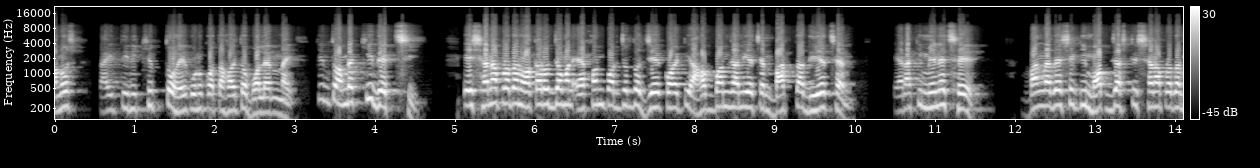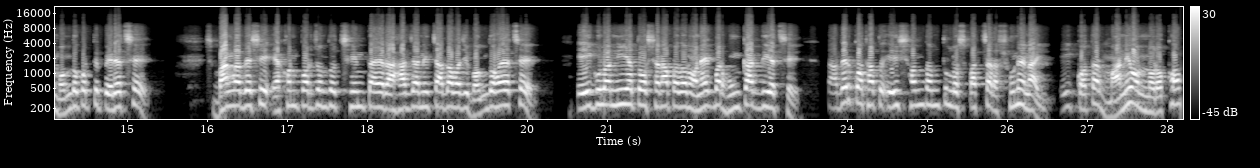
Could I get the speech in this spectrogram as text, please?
মানুষ, তাই তিনি ক্ষিপ্ত হয়ে কোনো কথা হয়তো বলেন নাই। কিন্তু আমরা কি দেখছি? এই সেনাপ্রধান ওয়াকারুজ্জামান এখন পর্যন্ত যে কয়টি আহ্বান জানিয়েছেন, বার্তা দিয়েছেন, এরা কি মেনেছে? বাংলাদেশে কি মব জাস্টিস সেনাপ্রধান বন্ধ করতে পেরেছে? বাংলাদেশে এখন পর্যন্ত ছিনতাই রাহাজানি চাঁদাবাজি বন্ধ হয়েছে। এইগুলো নিয়ে তো সেনাপ্রধান অনেকবার হুঙ্কার দিয়েছে। তাদের কথা তো এই সন্তান তুল্য বাচ্চারা শুনে নাই। এই কথার মানে অন্যরকম।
